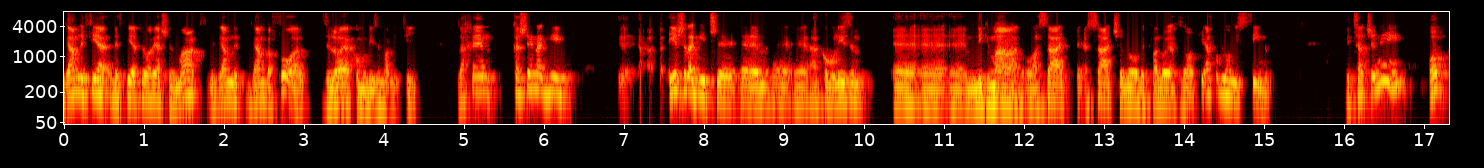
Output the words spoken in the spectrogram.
גם לפי, לפי התיאוריה של מרקס וגם בפועל זה לא היה קומוניזם אמיתי. לכן קשה להגיד, אי אפשר להגיד שהקומוניזם אה, נגמר או עשה, עשה את שלו וכבר לא יחזור, כי אף פעם לא ניסינו. מצד שני, עוד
